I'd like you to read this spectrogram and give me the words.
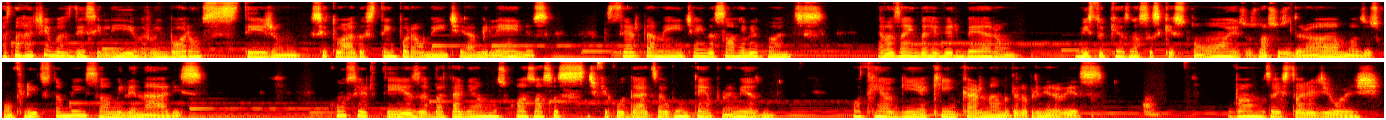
As narrativas desse livro, embora estejam situadas temporalmente há milênios, certamente ainda são relevantes. Elas ainda reverberam, visto que as nossas questões, os nossos dramas, os conflitos também são milenares. Com certeza batalhamos com as nossas dificuldades há algum tempo, não é mesmo? Ou tem alguém aqui encarnando pela primeira vez? Vamos à história de hoje.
